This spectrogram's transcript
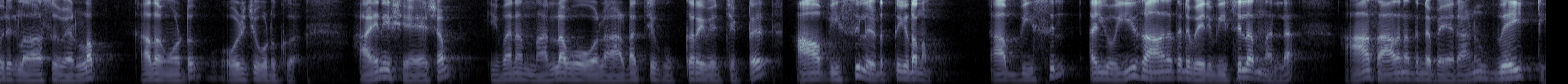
ഒരു ഗ്ലാസ് വെള്ളം അതങ്ങോട്ട് ഒഴിച്ചു കൊടുക്കുക. അതിന് ശേഷം ഇവനെ നല്ലപോലെ അടച്ച് കുക്കറി വെച്ചിട്ട് ആ വിസിൽ എടുത്തിടണം. ആ വിസിൽ അയ്യോ ഈ സാധനത്തിന്റെ പേര് വിസിലെന്നല്ല ആ സാധനത്തിന്റെ പേരാണ് വെയിറ്റ്.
